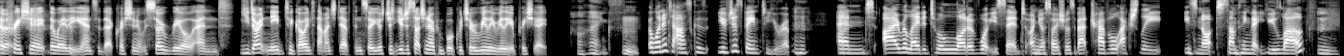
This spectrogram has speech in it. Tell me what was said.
Appreciate the way that you answered that question. It was so real, and you don't need to go into that much depth. And so you're just you're just such an open book, which I really really appreciate. Oh, thanks. Mm. I wanted to ask because you've just been to Europe. Mhm. And I related to a lot of what you said on your socials about travel actually is not something that you love. Mm.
